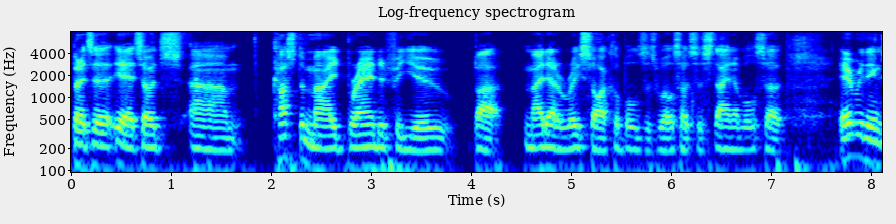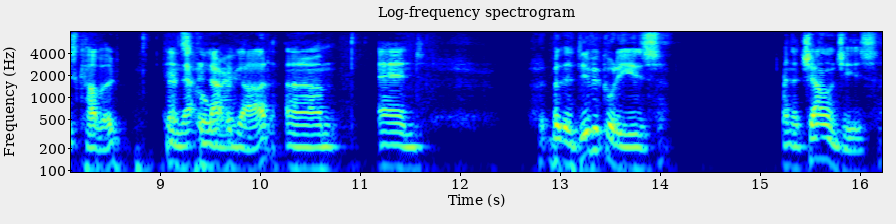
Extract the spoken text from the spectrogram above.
but it's a, yeah, so it's, um, custom made, branded for you, but made out of recyclables as well. So sustainable. So everything's covered in That's that, cool, in that man. regard. Um, and, but the difficulty is, and the challenge is,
